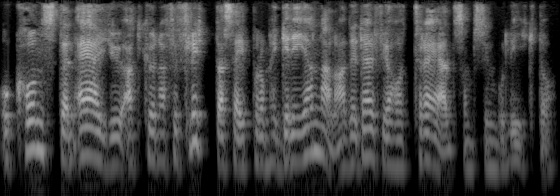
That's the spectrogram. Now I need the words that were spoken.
Och konsten är ju att kunna förflytta sig på de här grenarna. Det är därför jag har träd som symbolik. Då.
